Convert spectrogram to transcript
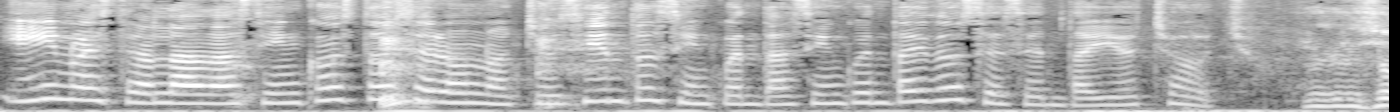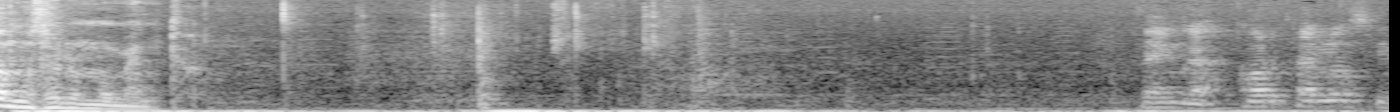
y nuestra alada sin costo 01800 50 52 688. Regresamos en un momento. Venga, córtalos y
